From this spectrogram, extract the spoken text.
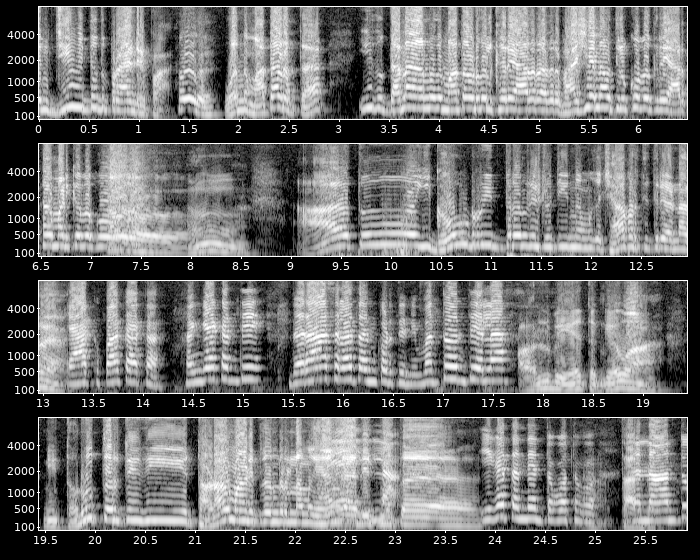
ಏನ್ ಜೀವ ಇದ್ದದ್ದು ಪ್ರಾಣಿರಿಪ್ಪ. ಒಂದು ಮಾತಾಡತ್ತ ಇದು ದನ ಅನ್ನೋದು ಮಾತಾಡೋದಿಲ್ಲ ಖರೆ ಆದ್ರೆ ಅದ್ರ ಭಾಷೆ ನಾವು ತಿಳ್ಕೊಬೇಕ್ರಿ ಅರ್ಥ ಮಾಡ್ಕೋಬೇಕು. ಹ್ಮ್. ಆತು ಈ ಗೌಡ್ರು ಇದ್ರಂದ್ರೆ ಇಷ್ಟೊತ್ತಿಗೆ ನಮ್ಗೆ ಚಾ ಬರ್ತಿತ್ರಿ ಅಣ್ಣಾರ. ಯಾಕಪ್ಪ ಕಾಕ? ಹಂಗ್ಯಾಕಂತಿ? ದರಾ ಸಲ ತಂದ್ಕೊಡ್ತೀನಿ. ಮತ್ತು ಅಂತೀಯಲ್ಲ? ಅಲ್ವೇ ತಂಗೇವ ನೀ ತರು ತರ್ತಿದಿ ತಡ ಮಾಡಿತ್ತಂದ್ರ ನಮ್ಗೆ ಹೆಂಗ ಏ, ಆದಿತ್ ಇಲ್ಲ. ಮತ್ತ? ಈಗ ತಂದೇನ್ ತಗೋ ತಗೋ. ನಾನಂತೂ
